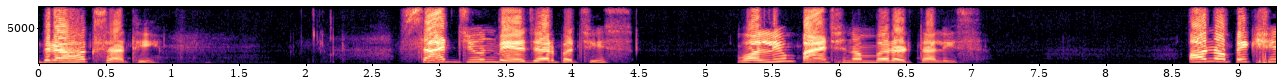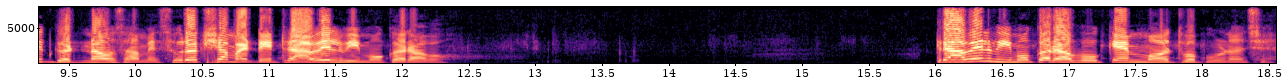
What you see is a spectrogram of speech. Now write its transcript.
ગ્રાહક સાથી, સાત જૂન બે હજાર પચીસ, વોલ્યુમ પાંચ, નંબર અડતાલીસ. અનઅપેક્ષિત ઘટનાઓ સામે સુરક્ષા માટે ટ્રાવેલ વીમો કરાવો. ટ્રાવેલ વીમો કરાવવો કેમ મહત્વપૂર્ણ છે?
